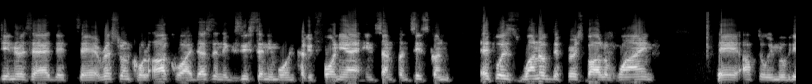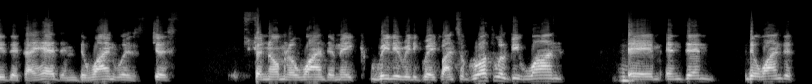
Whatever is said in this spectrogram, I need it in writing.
dinners at a restaurant called Aqua. It doesn't exist anymore in California, in San Francisco. And it was one of the first bottle of wine uh, after we moved it that I had, and the wine was just phenomenal wine. They make really, really great wine. So Groth will be one, mm-hmm. um, and then the one that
